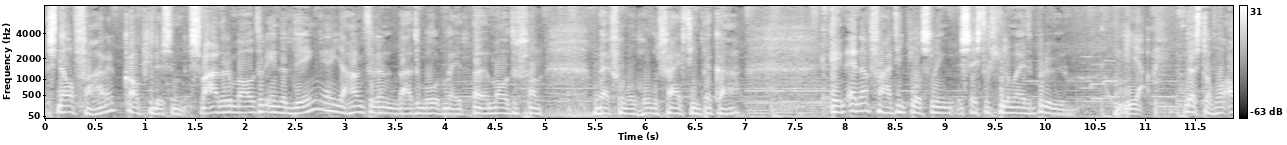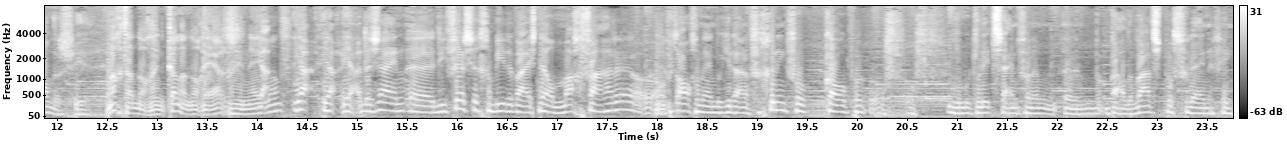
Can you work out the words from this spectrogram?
snel varen, koop je dus een zwaardere motor in dat ding. En je hangt er een buitenboordmotor van bijvoorbeeld 115 pk in. En dan vaart die plotseling 60 km per uur. Ja. Dat is toch wel anders weer. Mag dat nog? in- Kan dat nog ergens in Nederland? Ja, ja, ja, er zijn eh, diverse gebieden waar je snel mag varen. Over het algemeen moet je daar een vergunning voor kopen. Of, of je moet lid zijn van een, een bepaalde watersportvereniging.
